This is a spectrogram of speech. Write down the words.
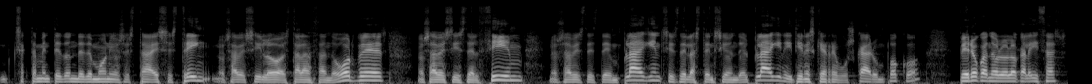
exactamente dónde demonios está ese string, no sabes si lo está lanzando WordPress, no sabes si es del theme, no sabes desde un plugin, si es de la extensión del plugin y tienes que rebuscar un poco, pero cuando lo localizas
